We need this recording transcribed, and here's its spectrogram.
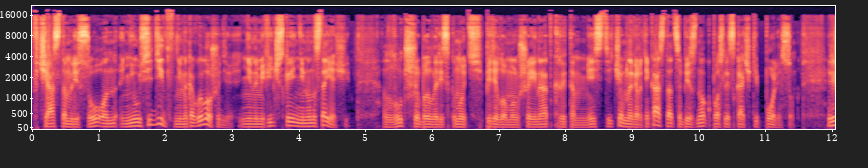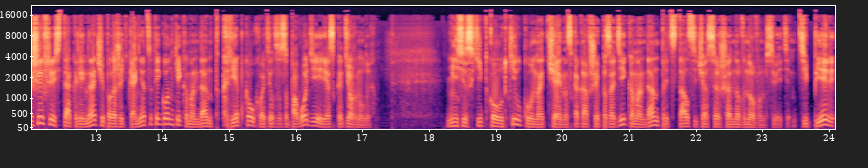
в частом лесу он не усидит ни на какой лошади, ни на мифической, ни на настоящей. Лучше было рискнуть переломом шеи на открытом месте, чем наверняка остаться без ног после скачки по лесу. Решившись так или иначе положить конец этой гонке, командант крепко ухватился за поводья и резко дернул их. Миссис Хиткоут Килку, отчаянно скакавшей позади, командант предстал сейчас совершенно в новом свете. Теперь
